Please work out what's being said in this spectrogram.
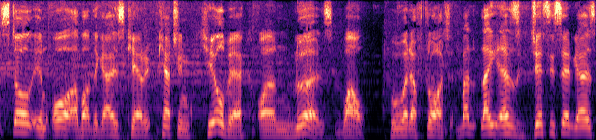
still in awe about the guys car- catching keelback on lures. Wow, who would have thought? But like as Jesse said, guys,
